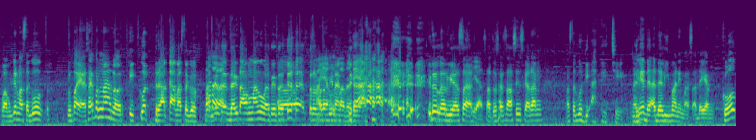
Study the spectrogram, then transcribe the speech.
Wah, mungkin Mas Teguh lupa ya. Saya pernah loh ikut Draka Mas Teguh. Waktu Masa, itu Mas? dari Tawangmangu waktu itu. Oh, Turun Pinang. berarti ya. itu luar biasa. Siap. Satu sensasi sekarang Mas Teguh di ATC. Nah, ini ada ada lima nih Mas. Ada yang gold,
